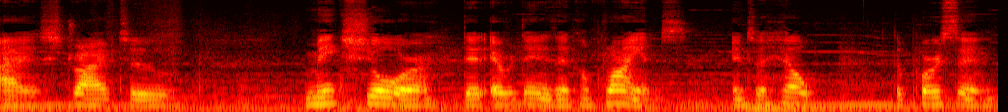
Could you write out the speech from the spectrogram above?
I strive to make sure that everything is in compliance and to help the person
